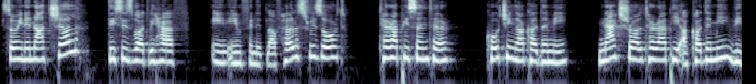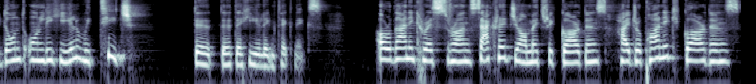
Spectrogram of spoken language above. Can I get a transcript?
So in a nutshell, this is what we have in Infinite Love Health Resort, Therapy Center, Coaching Academy, Natural Therapy Academy. We don't only heal, we teach the, the, the healing techniques. Organic restaurant, sacred geometric gardens, hydroponic gardens,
